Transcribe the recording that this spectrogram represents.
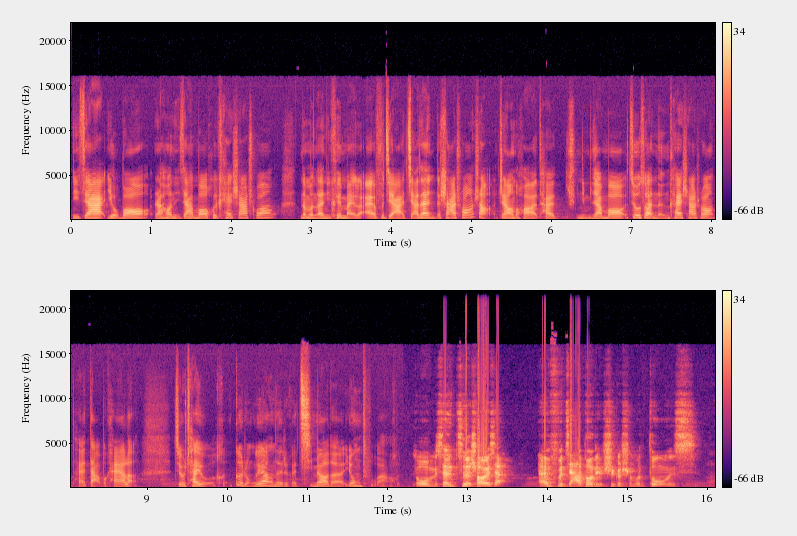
你家有猫，然后你家猫会开纱窗，那么呢，你可以买个 F 夹夹在你的纱窗上，这样的话，它你们家猫就算能开纱窗，它也打不开了。就是它有很各种各样的这个奇妙的用途啊。我们先介绍一下 F 夹到底是个什么东西啊？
